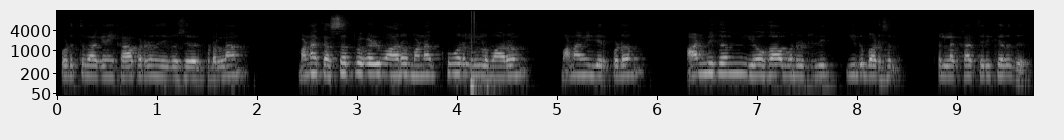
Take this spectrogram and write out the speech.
கொடுத்த வாக்கினை காப்பாற்ற சூழல் ஏற்படலாம். மன கசப்புகள் மாறும் மன குமரல்கள் மாறும். மன ஏற்படும். ஆன்மீகம் யோகா போன்றவற்றில் ஈடுபாடு காத்திருக்கிறது.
